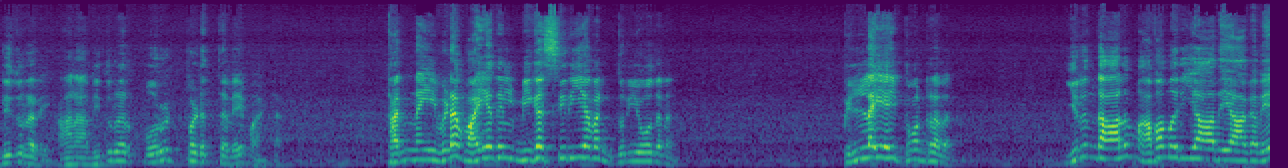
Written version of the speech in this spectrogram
விதுரரை. ஆனா விதுரர் பொருட்படுத்தவே மாட்டார். தன்னை விட வயதில் மிக சிறியவன் துரியோதனன். பிள்ளையை போன்றவன். இருந்தாலும் அவமரியாதையாகவே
